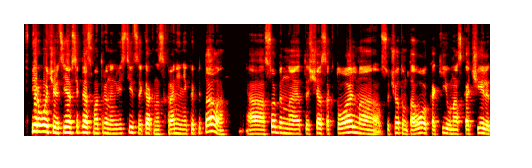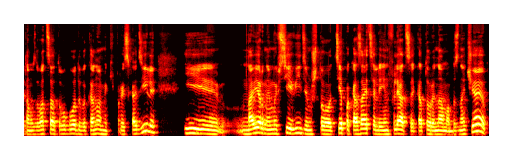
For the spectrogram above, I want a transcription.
В первую очередь я всегда смотрю на инвестиции как на сохранение капитала. А особенно это сейчас актуально с учетом того, какие у нас качели там с 2020 года в экономике происходили. И, наверное, мы все видим, что те показатели инфляции, которые нам обозначают,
